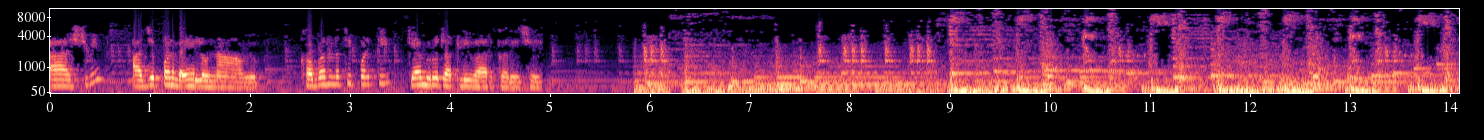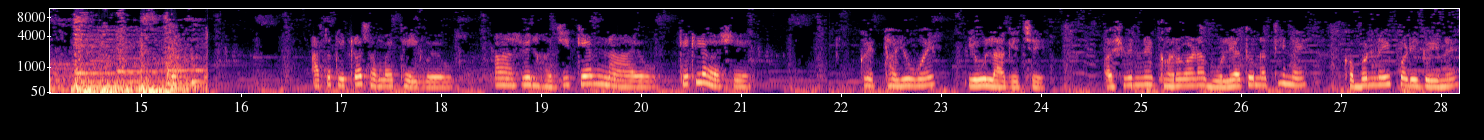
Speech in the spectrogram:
આ અશ્વિન આજે પણ વહેલો ના આવ્યો. ખબર નથી પડતી કેમ રોજ આટલી વાર કરે છે. આ તો કેટલો સમય થઈ ગયો? આ અશ્વિન હજી કેમ ના આવ્યો? કેટલે હશે? કંઈક થયું હોય એવું લાગે છે. અશ્વિનને ઘરવાળા બોલ્યા તો નથી ને? ખબર નહીં પડી ગઈ ને?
